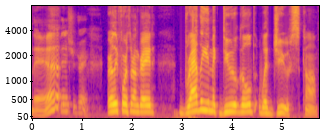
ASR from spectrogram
Hey, yeah, finish your drink. early fourth round grade. Bradley McDougald with juice comp.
